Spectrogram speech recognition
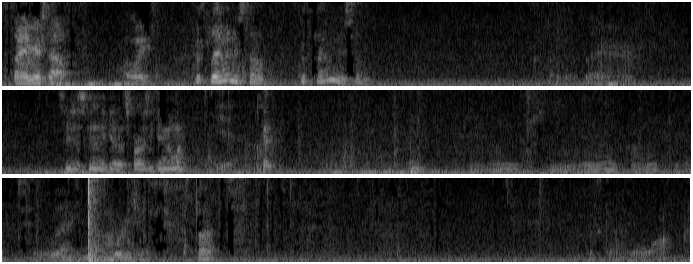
Slam yourself. Oh wait. Quit slamming yourself. Quit slamming yourself. I'll go there. So you're just gonna get as far as you can away? Yeah. Okay. And he is going to get to Like, no. But this guy will walk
